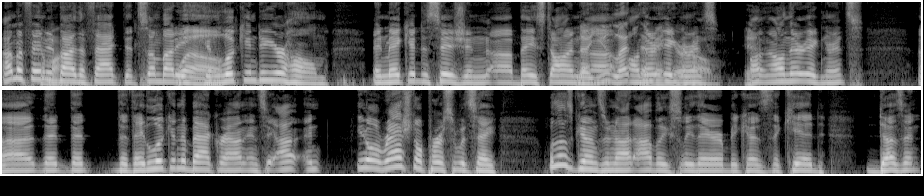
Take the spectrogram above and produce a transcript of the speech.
I'm offended by the fact that somebody Well- can look into your home and make a decision uh, based on No, you uh, let on them their in your ignorance home. Yeah. on, on their ignorance uh, that that that they look in the background and say uh, and you know a rational person would say well those guns are not obviously there because the kid doesn't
